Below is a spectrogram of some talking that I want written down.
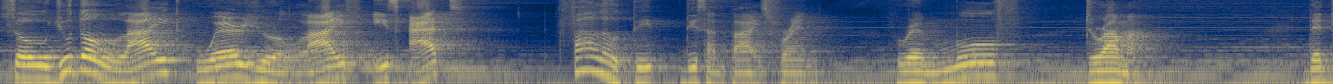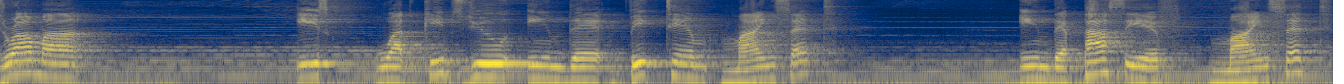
So you don't like where your life is at? Follow this advice, friend. Remove drama. The drama is what keeps you in the victim mindset, in the passive mindset.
